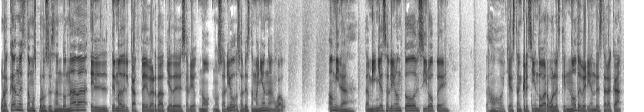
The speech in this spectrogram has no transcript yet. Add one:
Por acá no estamos procesando nada. El tema del café, ¿verdad? Ya de salió. No, no salió, sale esta mañana. Wow. Oh, mira, también ya salieron todo el sirope. Oh, ya están creciendo árboles que no deberían de estar acá.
